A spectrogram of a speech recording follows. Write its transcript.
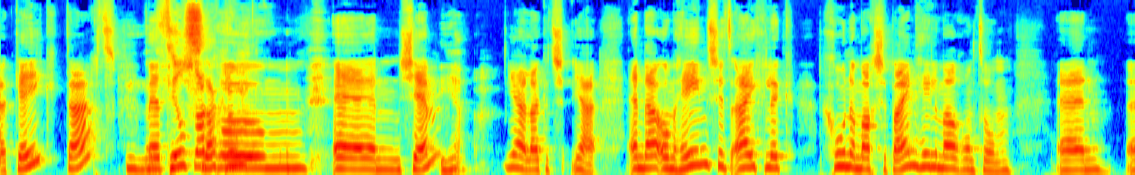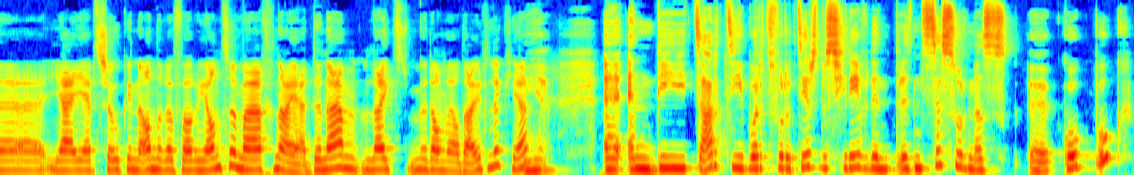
cake, taart. Met, met veel slagroom en jam. Ja. Ja, laat ik het, ja. En daaromheen zit eigenlijk groene marsepein helemaal rondom. En uh, ja, je hebt ze ook in andere varianten. Maar nou ja, de naam lijkt me dan wel duidelijk, ja? Ja. Uh, en die taart die wordt voor het eerst beschreven in Prinses Sorna's uh, kookboek.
